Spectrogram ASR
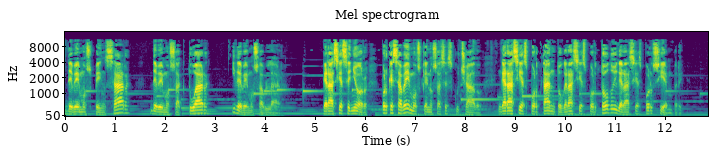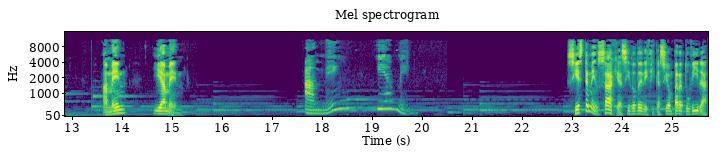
debemos pensar, debemos actuar y debemos hablar. Gracias Señor, porque sabemos que nos has escuchado. Gracias por tanto, gracias por todo y gracias por siempre. Amén y amén. Amén y amén. Si este mensaje ha sido de edificación para tu vida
